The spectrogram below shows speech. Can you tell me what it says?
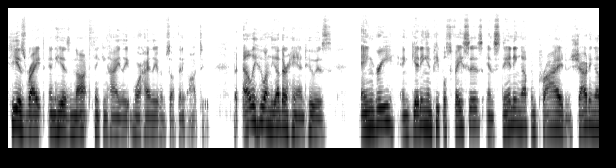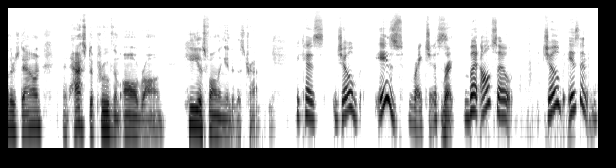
he is right and he is not thinking highly more highly of himself than he ought to. But Elihu, on the other hand, who is angry and getting in people's faces and standing up in pride and shouting others down and has to prove them all wrong. He is falling into this trap. Because Job is righteous. Right. But also, Job isn't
